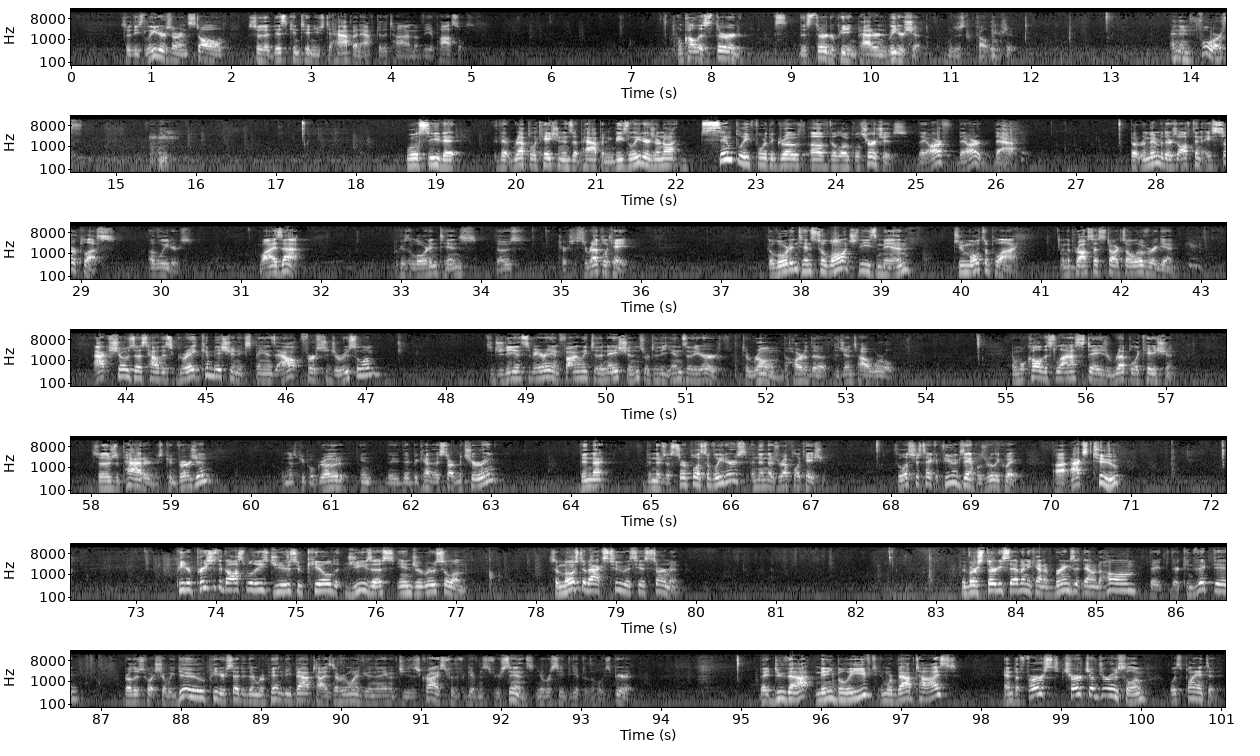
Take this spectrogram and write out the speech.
So these leaders are installed so that this continues to happen after the time of the apostles. We'll call this third this third repeating pattern leadership. We'll just call it leadership. And then fourth, we'll see that that replication ends up happening. These leaders are not simply for the growth of the local churches. They are they are that. But remember there's often a surplus of leaders. Why is that? Because the Lord intends those churches to replicate. The Lord intends to launch these men to multiply, and the process starts all over again. Acts shows us how this great commission expands out first to Jerusalem, to Judea and Samaria, and finally to the nations or to the ends of the earth, to Rome, the heart of the, the Gentile world. And we'll call this last stage replication. So there's a pattern. There's conversion, and those people grow in they, they become they start maturing. Then that then there's a surplus of leaders, and then there's replication. So let's just take a few examples really quick. Uh, Acts 2, Peter preaches the gospel to these Jews who killed Jesus in Jerusalem. So most of Acts 2 is his sermon. In verse 37, he kind of brings it down to home. They, they're convicted. Brothers, what shall we do? Peter said to them, Repent and be baptized, every one of you, in the name of Jesus Christ, for the forgiveness of your sins, and you'll receive the gift of the Holy Spirit. They do that. Many believed and were baptized, and the first church of Jerusalem was planted.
